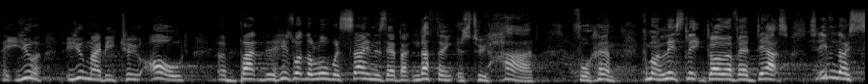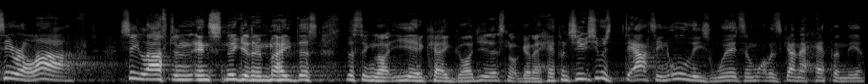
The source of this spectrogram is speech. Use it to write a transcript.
that you, you may be too old, uh, but here's what the Lord was saying is that, but nothing is too hard for him. Come on, let's let go of our doubts. So even though Sarah laughed, she laughed and, and sniggered and made this, this thing like, yeah, okay, God, yeah, that's not going to happen. She, she was doubting all these words and what was going to happen there.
